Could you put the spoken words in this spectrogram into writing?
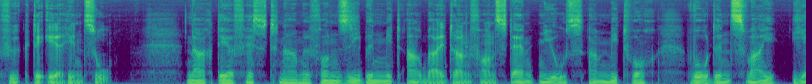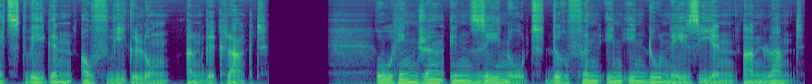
fügte er hinzu. Nach der Festnahme von sieben Mitarbeitern von Stand News am Mittwoch wurden zwei jetzt wegen Aufwiegelung angeklagt. Rohingya in Seenot dürfen in Indonesien an Land.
